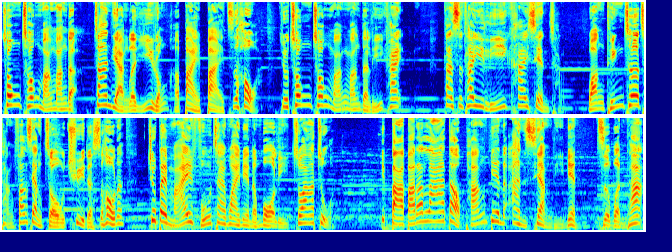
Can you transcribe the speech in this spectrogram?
匆匆忙忙的。瞻仰了仪容和拜拜之后啊，就匆匆忙忙的离开。但是他一离开现场，往停车场方向走去的时候呢，就被埋伏在外面的茉莉抓住，一把把他拉到旁边的暗巷里面，质问他：“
